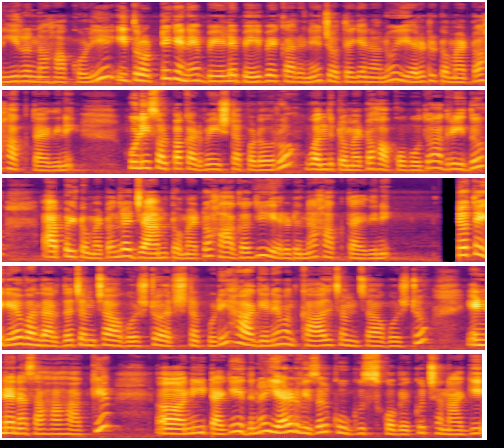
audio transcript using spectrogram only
ನೀರನ್ನು ಹಾಕ್ಕೊಳ್ಳಿ ಇದರೊಟ್ಟಿಗೆ ಬೇಳೆ ಬೇಯಬೇಕಾದ್ರೆ ಜೊತೆಗೆ ನಾನು ಎರಡು ಟೊಮ್ಯಾಟೊ ಹಾಕ್ತಾ ಇದ್ದೀನಿ. ಹುಳಿ ಸ್ವಲ್ಪ ಕಡಿಮೆ ಇಷ್ಟಪಡೋರು ಒಂದು ಟೊಮ್ಯಾಟೊ ಹಾಕ್ಕೋಬೋದು ಆದರೆ ಇದು ಆ್ಯಪಲ್ ಟೊಮ್ಯಾಟೊ ಅಂದರೆ ಜಾಮ್ ಟೊಮ್ಯಾಟೊ, ಹಾಗಾಗಿ ಎರಡನ್ನ ಹಾಕ್ತಾ ಇದ್ದೀನಿ. ಜೊತೆಗೆ ಒಂದು ಅರ್ಧ ಚಮಚ ಆಗೋಷ್ಟು ಅರಿಶಿನ ಪುಡಿ ಹಾಗೆಯೇ ಒಂದು ಕಾಲು ಚಮಚ ಆಗೋಷ್ಟು ಎಣ್ಣೆನ ಸಹ ಹಾಕಿ ನೀಟಾಗಿ ಇದನ್ನು ಎರಡು ವಿಸಲ್ ಕೂಗಿಸ್ಕೋಬೇಕು. ಚೆನ್ನಾಗಿ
